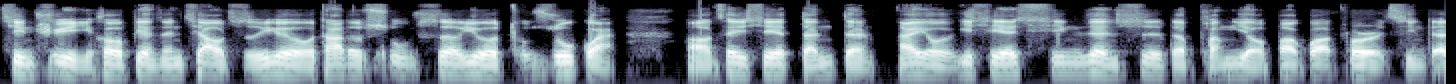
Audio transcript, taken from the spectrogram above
进去以后，变成教职，又有他的宿舍，又有图书馆啊，这些等等，还有一些新认识的朋友，包括托尔金等，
